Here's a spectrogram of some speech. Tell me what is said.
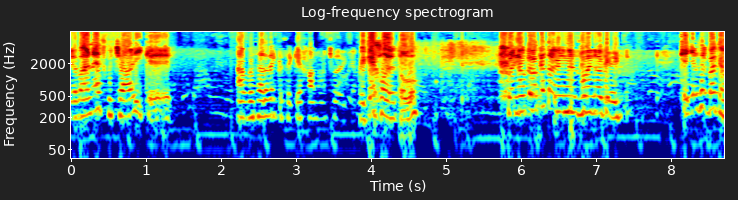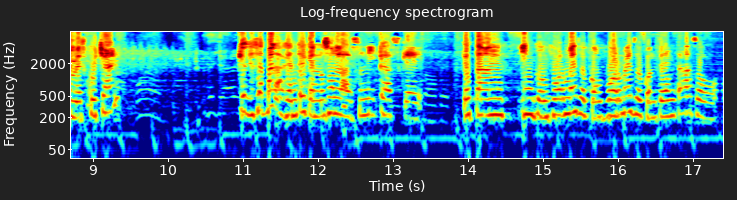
me van a escuchar y que a pesar de que se queja mucho de que me quejo de todo. Bueno, creo que también es bueno que, que yo sepa que me escuchan, que sepa la gente que no son las únicas que, que están inconformes o conformes o contentas o,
